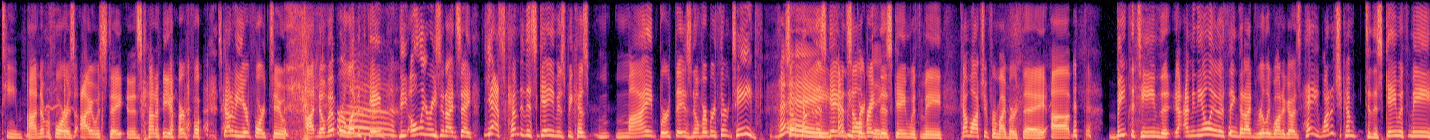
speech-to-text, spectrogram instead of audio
team. Uh, number four is Iowa State, and it's got to be our four. It's got to be year four too. Uh, November 11th game. The only reason I'd say yes, come to this game is because m- my birthday is November 13th. so come to this game and celebrate birthday. this game with me. Come watch it for my birthday. Uh, beat the team that I mean the only other thing that I'd really want to go is hey why don't you come to this game with me?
